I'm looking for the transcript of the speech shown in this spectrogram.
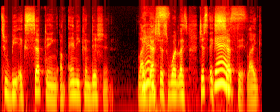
to be accepting of any condition like that's just what like just accept Yes. it like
